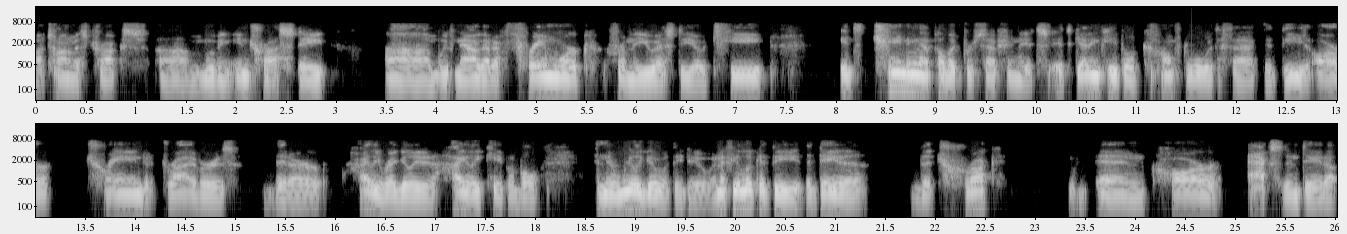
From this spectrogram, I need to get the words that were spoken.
autonomous trucks um, moving intra-state. Um, we've now got a framework from the US DOT. It's changing that public perception. It's it's getting people comfortable with the fact that these are trained drivers that are highly regulated, highly capable, and they're really good at what they do. And if you look at the the data, the truck and car accident data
